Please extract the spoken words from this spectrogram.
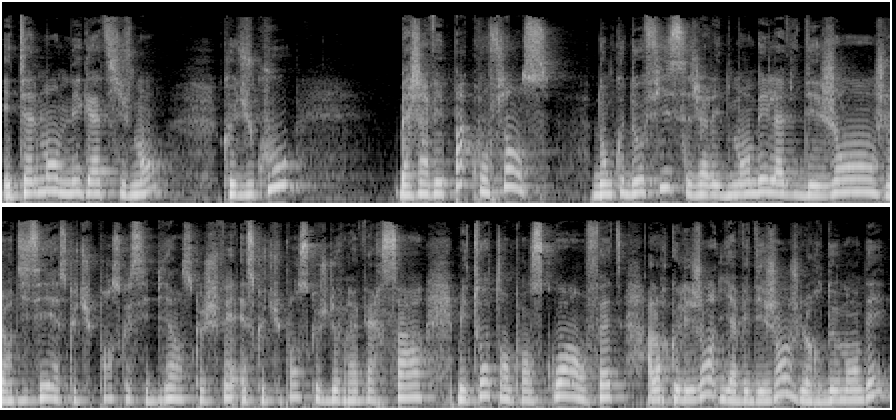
et tellement négativement que du coup, bah, j'avais pas confiance. Donc d'office, j'allais demander l'avis des gens, je leur disais est-ce que tu penses que c'est bien ce que je fais? Est-ce que tu penses que je devrais faire ça? Mais toi, t'en penses quoi en fait? Alors que les gens, il y avait des gens, je leur demandais,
